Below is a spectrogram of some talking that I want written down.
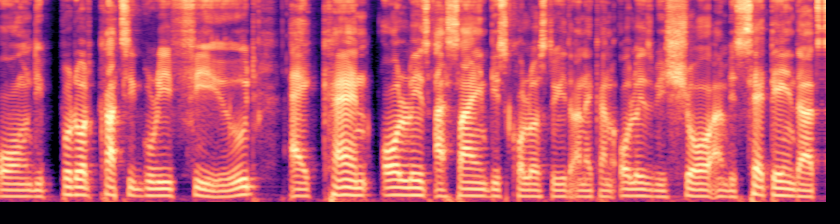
on the product category field I can always assign these colors to it and I can always be sure and be certain that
